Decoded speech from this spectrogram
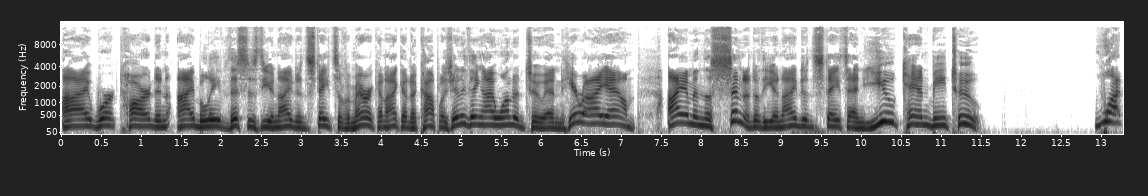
I worked hard and I believe this is the United States of America and I can accomplish anything I wanted to. And here I am. I am in the Senate of the United States and you can be too. What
